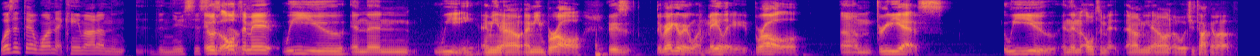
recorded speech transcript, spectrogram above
wasn't there one that came out on the, new system? It was Ultimate, Wii U, and then Wii. I mean, I, I mean Brawl. There's the regular one, Melee, Brawl, um, 3DS, Wii U, and then Ultimate. I don't mean I don't know what you're talking about.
